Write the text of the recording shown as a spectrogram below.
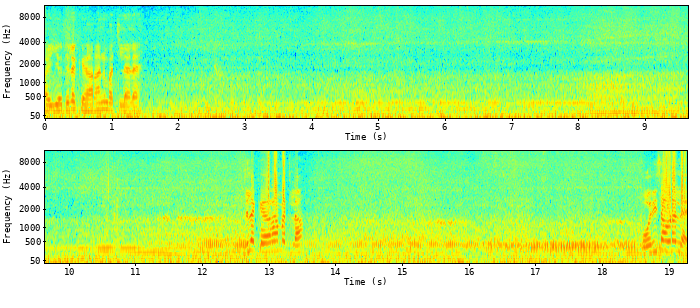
അയ്യോ ഇതിലെ കയറാനും പറ്റില്ല അല്ലേ? ഇതിലെ കയറാൻ പറ്റില്ല. പോലീസ് അവിടെ അല്ലേ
